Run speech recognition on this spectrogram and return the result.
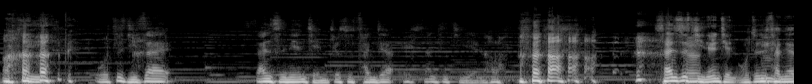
哈，我自己在三十年前就是参加，哎，三十几年哈，三十几年前我就是参加，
